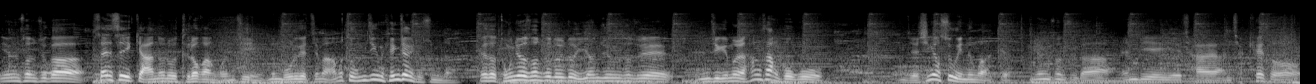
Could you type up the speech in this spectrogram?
이현 선수가 센스 있게 안으로 들어간 건지는 모르겠지만 아무튼 움직임이 굉장히 좋습니다. 그래서 동료 선수들도 이현중 선수의 움직임을 항상 보고 이제 신경 쓰고 있는 것 같아요. 이현 선수가 NBA에 잘 안착해서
